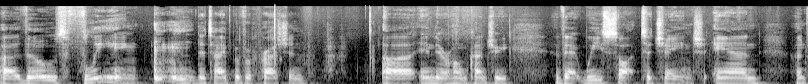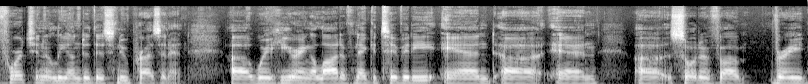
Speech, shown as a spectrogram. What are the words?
uh, those fleeing the type of oppression uh, in their home country that we sought to change. And unfortunately, under this new president, uh, we're hearing a lot of negativity and, uh, and sort of very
